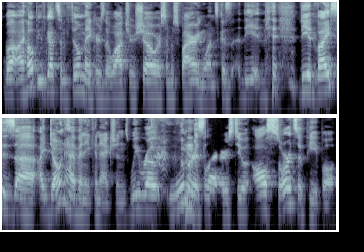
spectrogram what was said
Well, I hope you've got some filmmakers that watch your show or some aspiring ones because the, the, the advice is uh, I don't have any connections. We wrote numerous letters to all sorts of people.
